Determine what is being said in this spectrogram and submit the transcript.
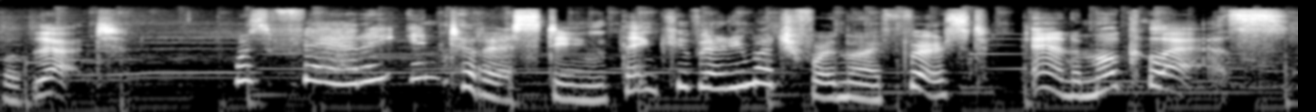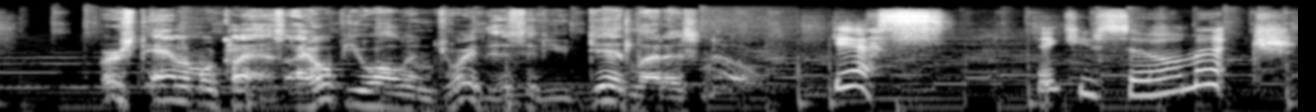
well, that was very interesting. Thank you very much for my first animal class. First animal class. I hope you all enjoyed this. If you did, let us know. Yes, thank you so much.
